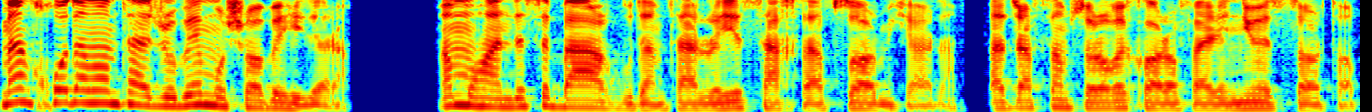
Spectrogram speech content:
من خودم هم تجربه مشابهی دارم. من مهندس برق بودم طراحی سخت افزار می‌کردم. بعد رفتم سراغ کارآفرینی و استارتاپ.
